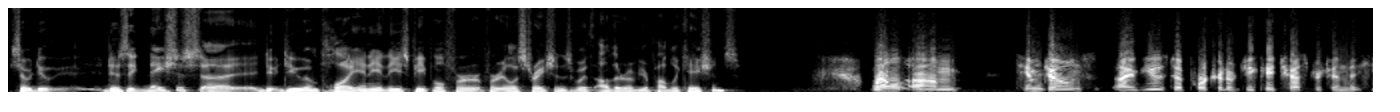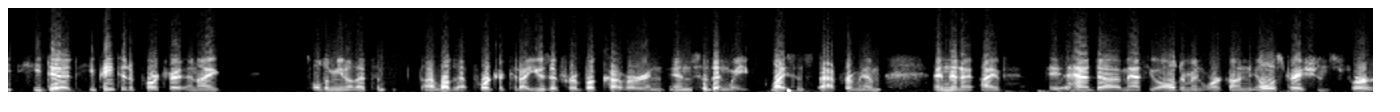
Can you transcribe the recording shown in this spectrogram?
So do does Ignatius uh, do, do you employ any of these people for, for illustrations with other of your publications? Well, um, Tim Jones, I've used a portrait of G.K. Chesterton that he, he did. He painted a portrait, and I told him, you know, that's a, I love that portrait. Could I use it for a book cover? And and so then we licensed that from him. And then I, I've had uh, Matthew Alderman work on illustrations for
